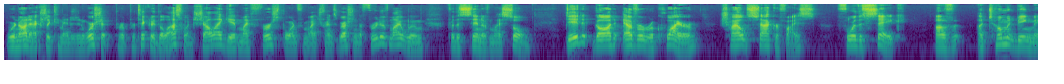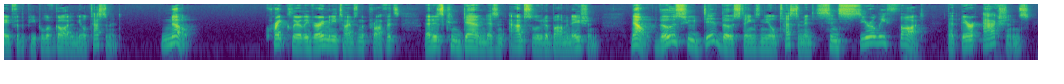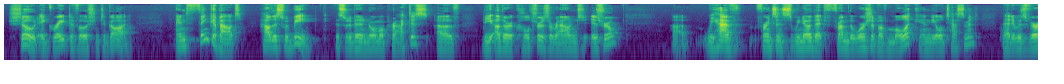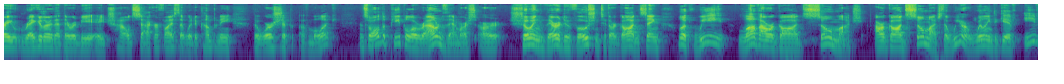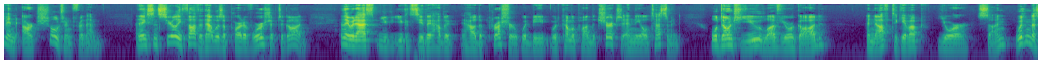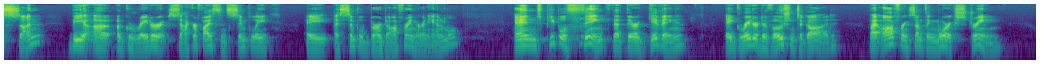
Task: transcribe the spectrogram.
were not actually commanded in worship, particularly the last one Shall I give my firstborn for my transgression, the fruit of my womb for the sin of my soul? Did God ever require child sacrifice for the sake of atonement being made for the people of God in the Old Testament? No quite clearly very many times in the prophets that is condemned as an absolute abomination. Now, those who did those things in the Old Testament sincerely thought that their actions showed a great devotion to God. And think about how this would be. This would have been a normal practice of the other cultures around Israel. Uh, we have, for instance, we know that from the worship of Moloch in the Old Testament, that it was very regular that there would be a child sacrifice that would accompany the worship of Moloch. And so all the people around them are, are showing their devotion to their God and saying, look, we love our God so much, our God so much that we are willing to give even our children for them. And they sincerely thought that that was a part of worship to God. And they would ask, you, you could see the, how the, how the pressure would be, would come upon the church and the Old Testament. Well, don't you love your God enough to give up your son? Wouldn't a son be a, a greater sacrifice than simply a, a simple burnt offering or an animal. And people think that they're giving a greater devotion to God by offering something more extreme,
